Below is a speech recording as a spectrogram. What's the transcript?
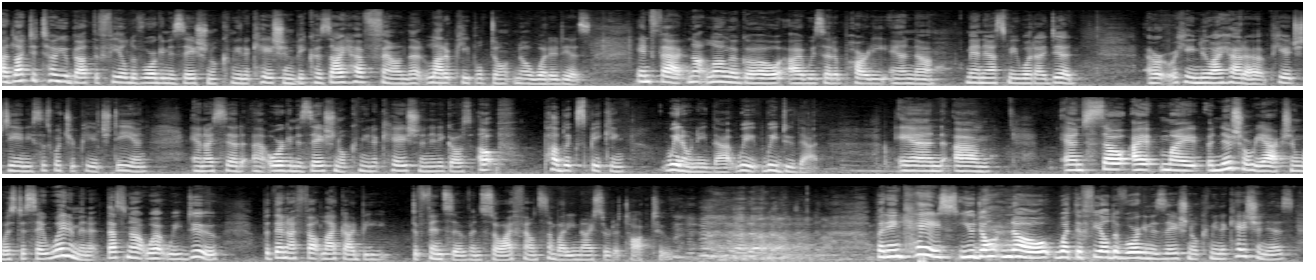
I'd like to tell you about the field of organizational communication because I have found that a lot of people don't know what it is. In fact, not long ago, I was at a party and a man asked me what I did. Or he knew I had a PhD and he says, What's your PhD in? And I said, uh, Organizational communication. And he goes, Oh, public speaking. We don't need that. We, we do that. And, um, and so I, my initial reaction was to say, Wait a minute, that's not what we do. But then I felt like I'd be defensive, and so I found somebody nicer to talk to. but in case you don't know what the field of organizational communication is,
